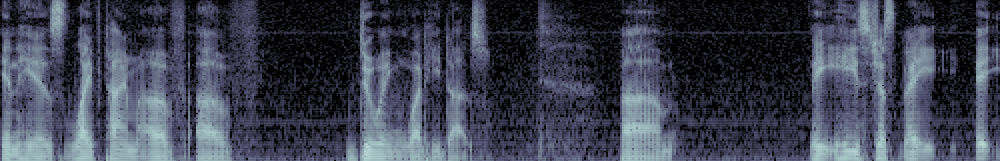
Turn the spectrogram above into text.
in his lifetime of of doing what he does. Um, he he's just I, I-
